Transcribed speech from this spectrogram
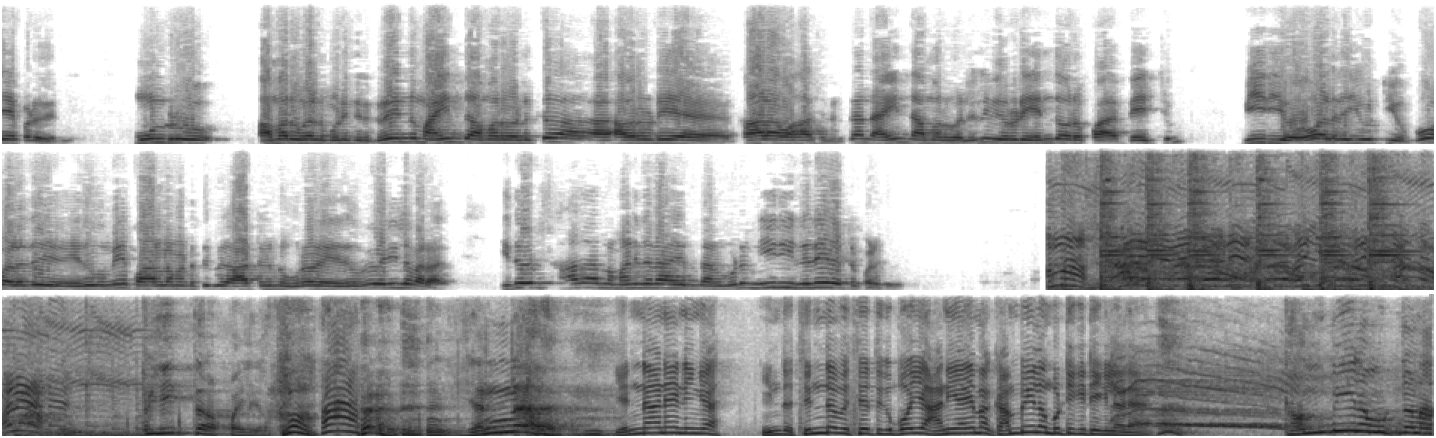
செய்யப்படுவதில்லை. மூன்று அமர்வுகள் முடிந்திருக்கிறது. இன்னும் ஐந்து அமர்வுகளுக்கு அவருடைய கால அவகாசம் இருக்கு அந்த ஐந்து அமர்வுகளிலும் இவருடைய எந்த ஒரு பேச்சும் வீடியோவோ அல்லது யூடியூப்போ அல்லது எதுவுமே பார்லமெண்டத்துக்கு ஆற்றுகின்ற உறவு எதுவுமே வெளியில வராது. இது ஒரு சாதாரண மனிதனாக இருந்தாலும் கூட நீதி நிறைவேற்றப்படுகிறது. என்ன? என்னன்னே நீங்க? இந்த சின்ன விஷயத்துக்கு போய் அநியாயமா கம்பியில முட்டிக்கிட்டீங்களே கம்பியில முட்டினா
